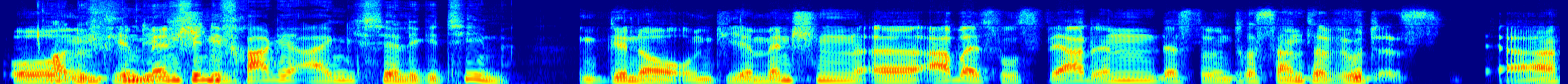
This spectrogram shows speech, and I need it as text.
Und ich finde find die Frage eigentlich sehr legitim. Genau, und je Menschen äh, arbeitslos werden, desto interessanter wird es. Ja,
